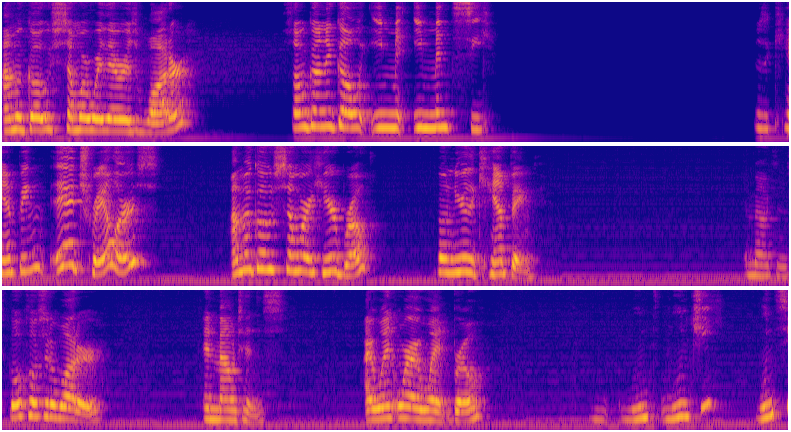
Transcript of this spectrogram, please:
I'm gonna go somewhere where there is water. So I'm gonna go Im- Immensy. There's a camping. Had trailers. I'm gonna go somewhere here, bro. Go near the camping. And mountains. Go closer to water. And mountains. I went where I went, bro. Moonchi? Moonsi?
